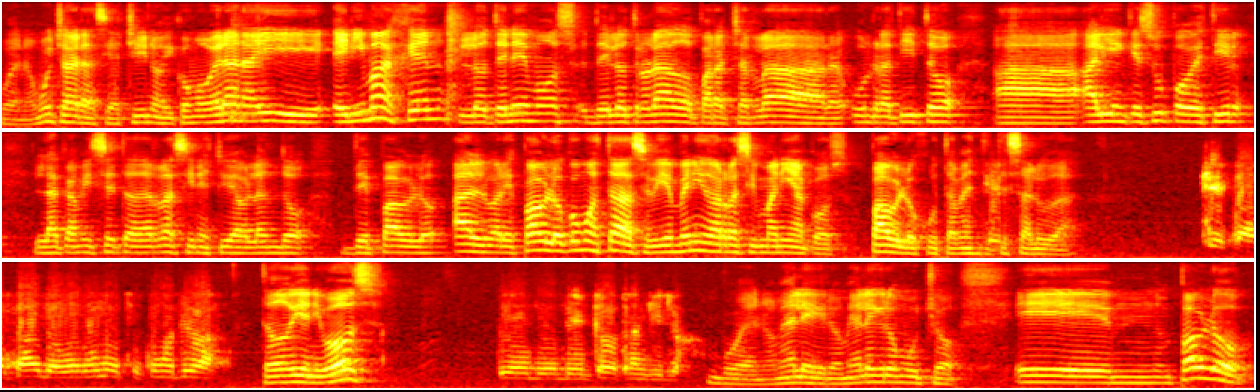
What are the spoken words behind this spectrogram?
Bueno, muchas gracias, Chino. Y como verán ahí en imagen, lo tenemos del otro lado para charlar un ratito a alguien que supo vestir la camiseta de Racing. Estoy hablando de Pablo Álvarez. Pablo, ¿cómo estás? Bienvenido a Racing Maníacos. Pablo justamente te saluda. ¿Qué tal, Pablo? Buenas noches, ¿cómo te va? ¿Todo bien y vos? Bien, bien, bien, todo tranquilo. Bueno, me alegro, me alegro mucho. Eh, Pablo,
